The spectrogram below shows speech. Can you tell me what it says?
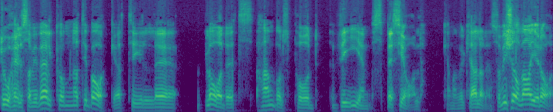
Då hälsar vi välkomna tillbaka till eh, Bladets handbollspodd VM special kan man väl kalla den. Så vi kör varje dag,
